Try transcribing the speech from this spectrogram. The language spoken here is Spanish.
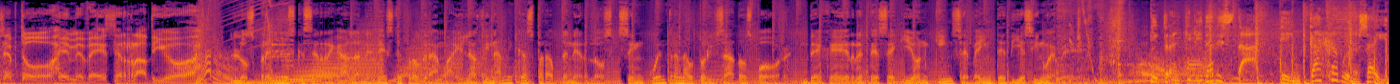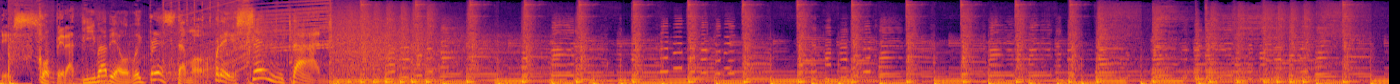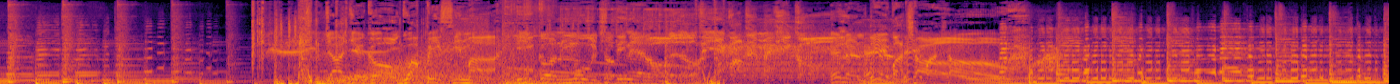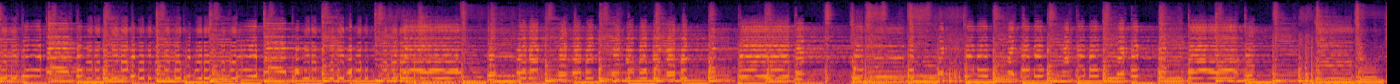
Concepto MBS Radio. Los premios que se regalan en este programa y las dinámicas para obtenerlos se encuentran autorizados por DGRTC-152019. Tu tranquilidad está en Caja Buenos Aires. Cooperativa de Ahorro y Préstamo. Presentan. Y con mucho dinero. Diva de México. En el Diva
